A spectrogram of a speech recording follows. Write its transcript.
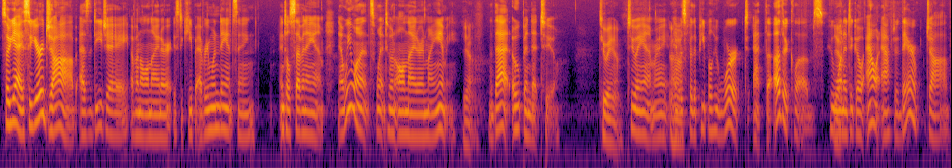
So, yeah, so your job as the DJ of an all nighter is to keep everyone dancing until 7 a.m. Now, we once went to an all nighter in Miami. Yeah, That opened at 2. 2 a.m. 2 a.m., right? It Uh-huh. was for the people who worked at the other clubs who Yeah. wanted to go out after their job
